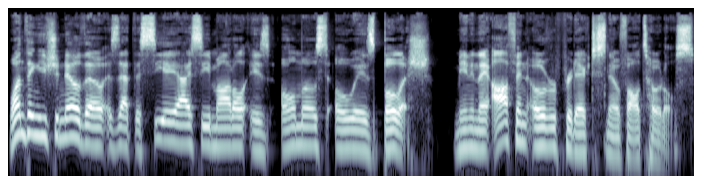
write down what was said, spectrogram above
One thing you should know, though, is that the CAIC model is almost always bullish, meaning they often overpredict snowfall totals.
